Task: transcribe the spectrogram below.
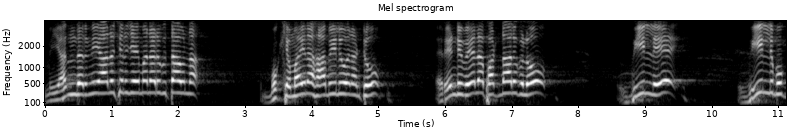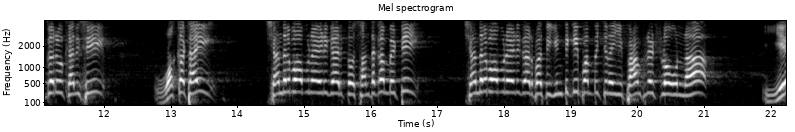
మీ అందరినీ ఆలోచన చేయమని అడుగుతా ఉన్నా. ముఖ్యమైన హామీలు అని అంటూ రెండు వేల పద్నాలుగులో వీళ్ళే వీళ్ళు ముగ్గురు కలిసి ఒకటై చంద్రబాబు నాయుడు గారితో సంతకం పెట్టి చంద్రబాబు నాయుడు గారు ప్రతి ఇంటికి పంపించిన ఈ పాంఫ్లెట్లో ఉన్న ఏ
